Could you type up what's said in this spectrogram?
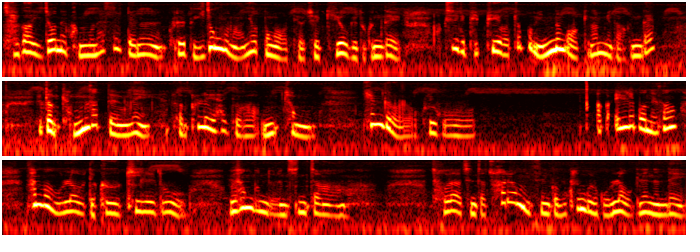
제가 이전에 방문했을 때는 그래도 이 정도는 아니었던 것 같아요. 제 기억에도. 근데 확실히 비 피해가 조금 있는 것 같긴 합니다. 근데 일단 경사 때문에 일단 플레이하기가 엄청 힘들어요. 그리고 아까 1, 2번에서 3번 올라올 때 그 길도 여성분들은 진짜 저야 진짜 촬영이 있으니까 목숨 걸고 올라오긴 했는데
